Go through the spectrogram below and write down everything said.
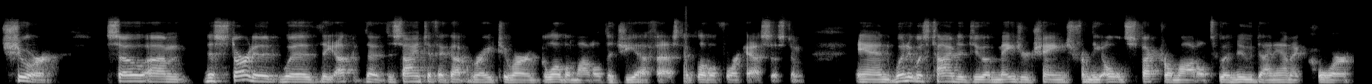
Sure. So um, this started with the, up, the, the scientific upgrade to our global model, the GFS, the Global Forecast System. And when it was time to do a major change from the old spectral model to a new dynamic core,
